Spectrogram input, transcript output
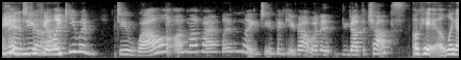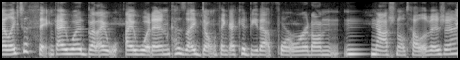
And do you feel uh, like you would do well on Love Island? Like, do you think you got what it you got the chops? okay, like I like to think I would, but I I wouldn't because I don't think I could be that forward on national television.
